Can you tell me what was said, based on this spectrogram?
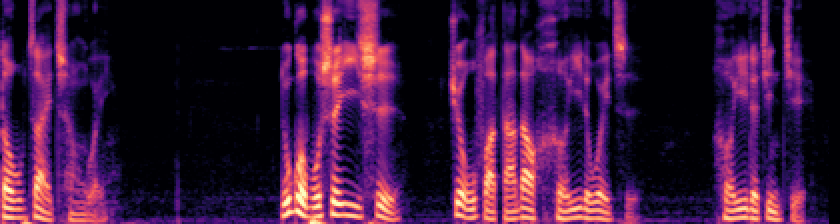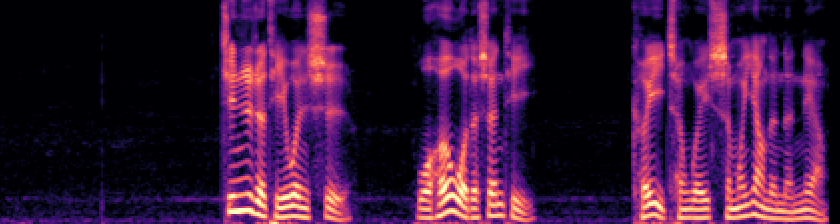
都在成为。如果不是意识，就无法达到合一的位置，合一的境界。今日的提问是：我和我的身体可以成为什么样的能量？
